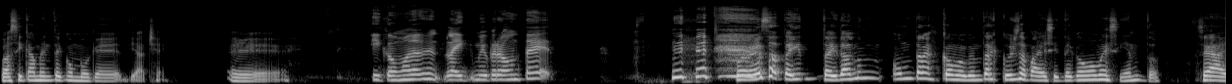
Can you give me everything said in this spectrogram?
Básicamente, como que, DH. Eh, Y como, like, mi pregunta es, por eso estoy, estoy dando un, un trans, como que un transcurso para decirte cómo me siento. O sea,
